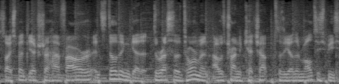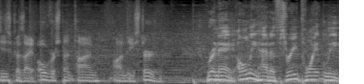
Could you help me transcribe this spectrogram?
So I spent the extra half hour and still didn't get it. The rest of the tournament, I was trying to catch up to the other multi species because I overspent time on the sturgeon. Rene only had a three point lead,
